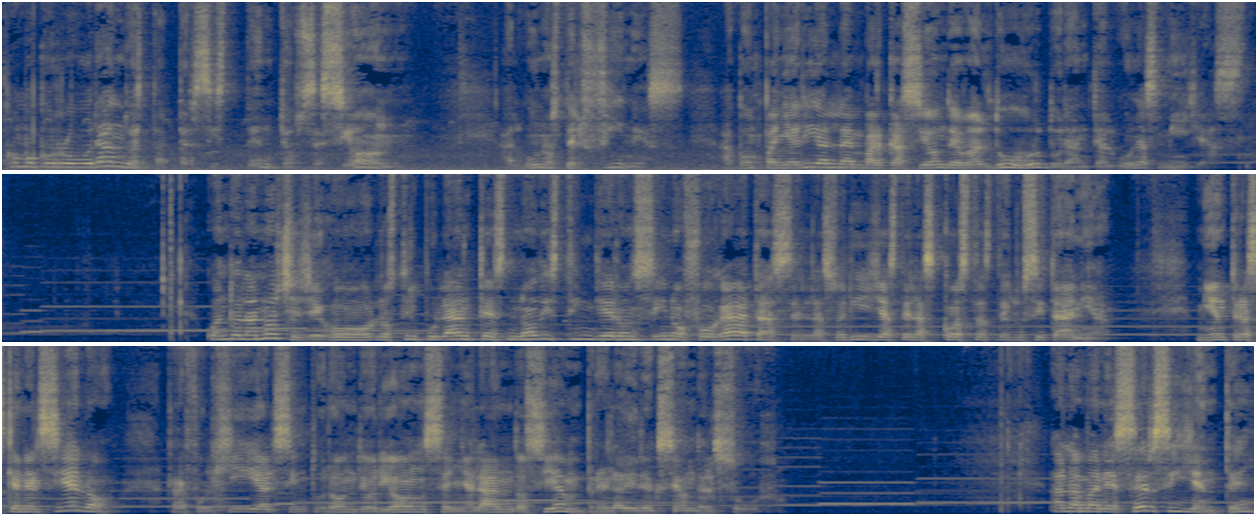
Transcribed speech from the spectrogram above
Como corroborando esta persistente obsesión, algunos delfines acompañarían la embarcación de Baldur durante algunas millas. Cuando la noche llegó, los tripulantes no distinguieron sino fogatas en las orillas de las costas de Lusitania, mientras que en el cielo refulgía el cinturón de Orión señalando siempre la dirección del sur. Al amanecer siguiente,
